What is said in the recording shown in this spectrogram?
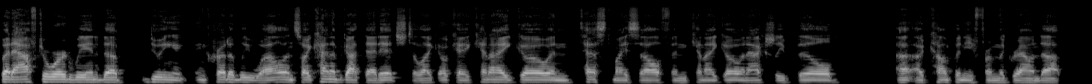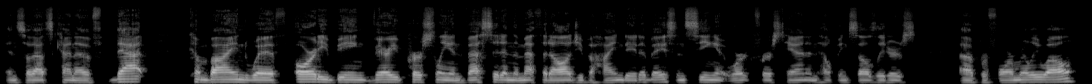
but afterward, we ended up doing incredibly well. And so I kind of got that itch to like, okay, can I go and test myself and can I go and actually build a, a company from the ground up? And so that's kind of that combined with already being very personally invested in the methodology behind Databased and seeing it work firsthand and helping sales leaders uh, perform really well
